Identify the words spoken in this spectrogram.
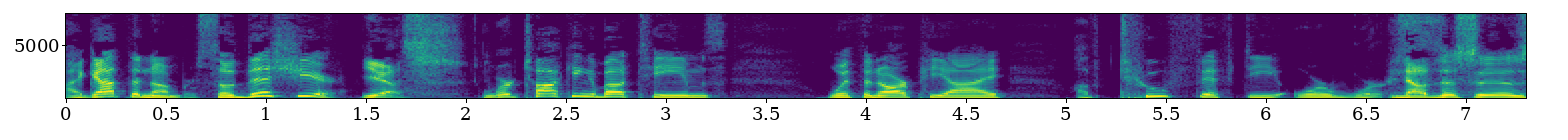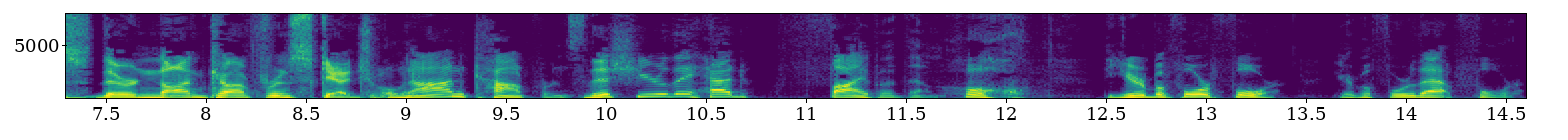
I got the numbers. So this year, Yes. we're talking about teams with an RPI of 250 or worse. Now, this is their non conference schedule. non-conference. This year they had five of them. Oh. The year before, four. Year before that, four.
